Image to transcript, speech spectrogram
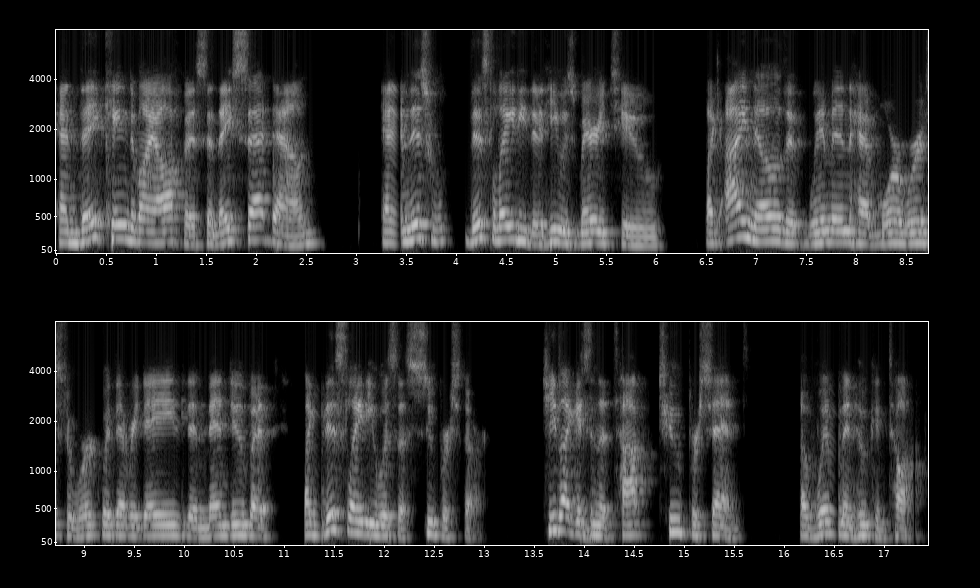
And they came to my office and they sat down, and this this lady that he was married to, like I know that women have more words to work with every day than men do, but like this lady was a superstar. She like is in the top two percent of women who can talk.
